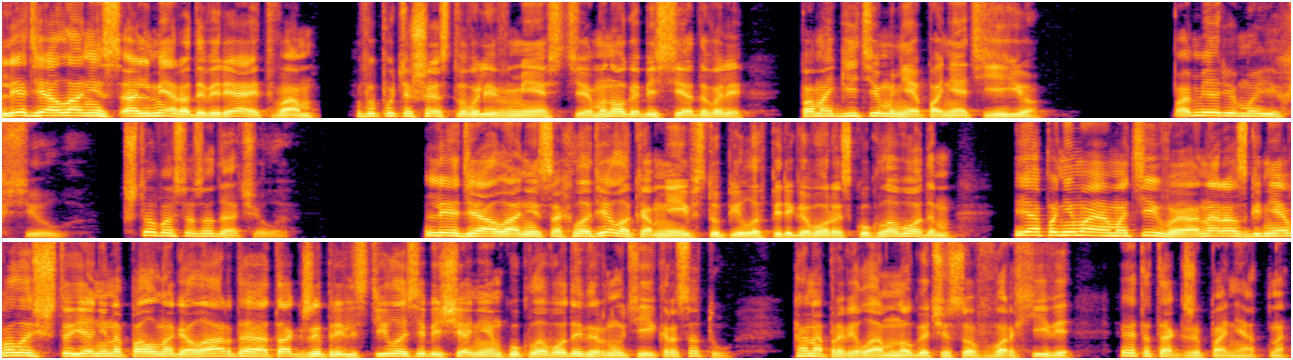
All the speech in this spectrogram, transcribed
Леди Аланис Альмера доверяет вам. Вы путешествовали вместе, много беседовали. Помогите мне понять ее». «По мере моих сил. Что вас озадачило?» Леди Аланис охладела ко мне и вступила в переговоры с кукловодом. Я понимаю мотивы, она разгневалась, что я не напал на Галарда, а также прельстилась обещанием кукловода вернуть ей красоту. Она провела много часов в архиве, это также понятно.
